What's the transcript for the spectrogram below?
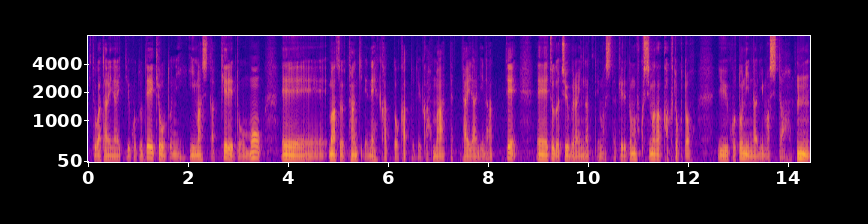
人が足りないっていうことで、京都にいましたけれども、えー、まあ、そういう短期でね、カット、カットというか、まあ、対談になって、、えー、ちょっと中ブラになってましたけれども、福島が獲得ということになりました。うん。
